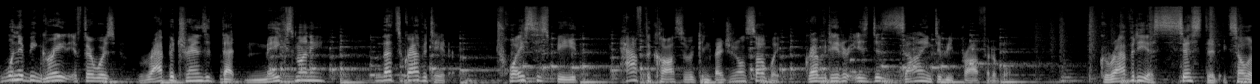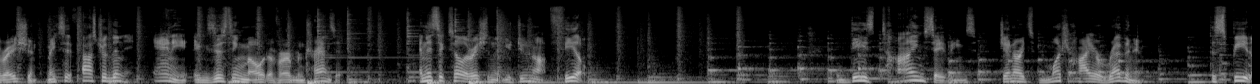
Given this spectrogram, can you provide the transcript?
Wouldn't it be great if there was rapid transit that makes money? That's Gravitator. Twice the speed, half the cost of a conventional subway. Gravitator is designed to be profitable. Gravity assisted acceleration makes it faster than any existing mode of urban transit. And it's acceleration that you do not feel. These time savings generates much higher revenue the speed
